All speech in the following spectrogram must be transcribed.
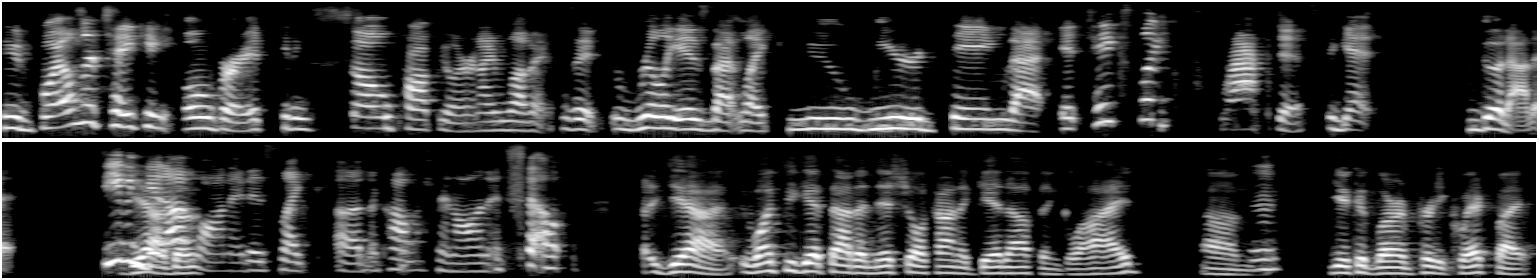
Dude, foils are taking over. It's getting so popular and I love it because it really is that like new weird thing that it takes like practice to get good at it. To even yeah, get up on it is like an accomplishment all in itself. Yeah, once you get that initial kind of get up and glide, um, mm-hmm. you could learn pretty quick. But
